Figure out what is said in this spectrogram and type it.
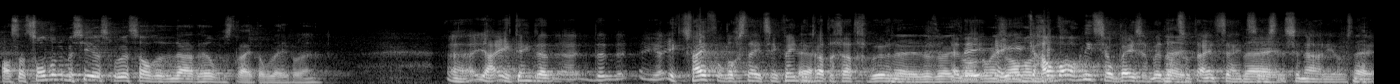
als dat zonder de Messias gebeurt, zal het inderdaad heel veel strijd opleveren. Eh, ja ik denk dat, eh, de- de- ja, ik twijfel nog steeds. Ik weet niet wat er gaat gebeuren. Nee, dat weten en we ik, ook ik, mensen allemaal ik hou me ook niet zo bezig met dat soort eindtijd Nee. scenario's. Nee.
